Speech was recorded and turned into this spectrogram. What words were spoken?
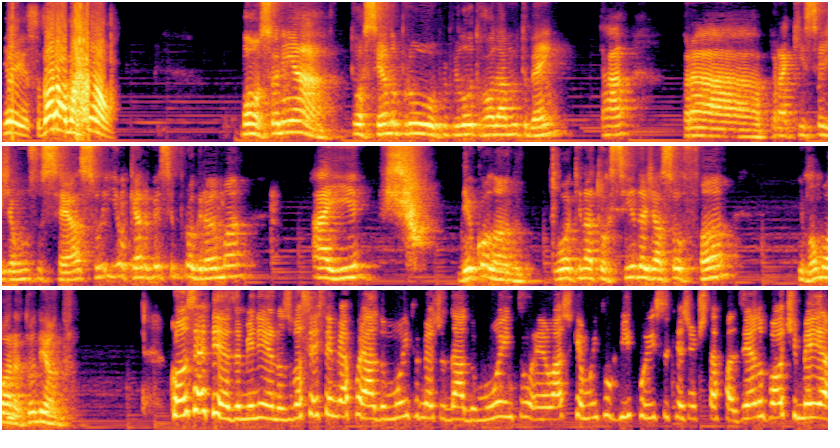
E é isso. Vai lá, Marcão! Bom, Soninha, torcendo para o piloto rodar muito bem, tá? Para que seja um sucesso e eu quero ver esse programa aí decolando. Estou aqui na torcida, já sou fã e vamos embora, estou dentro. Com certeza, meninos. Vocês têm me apoiado muito, me ajudado muito. Eu acho que é muito rico isso que a gente está fazendo. Volte e meia,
